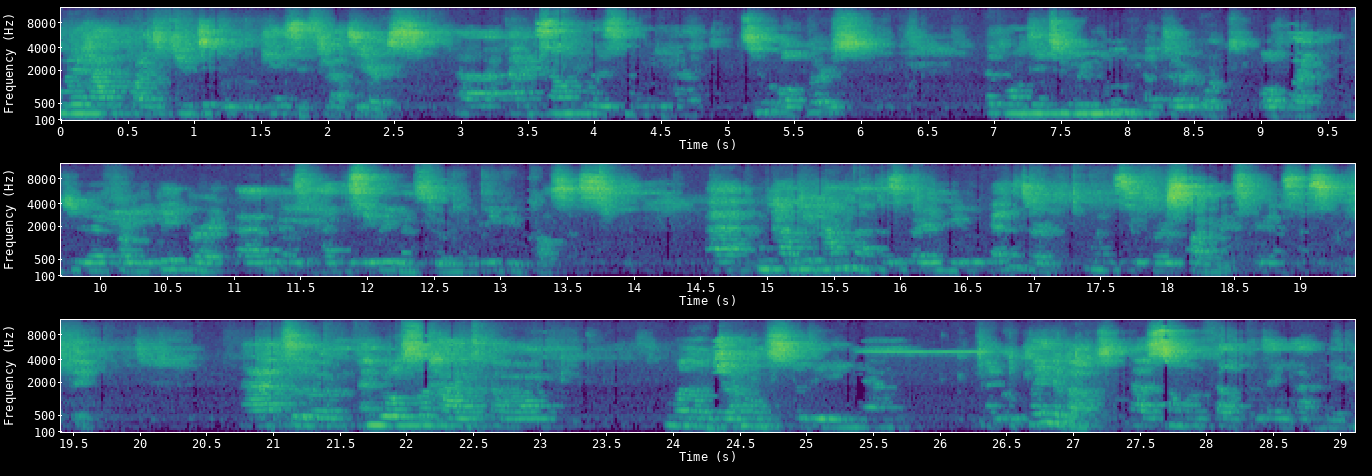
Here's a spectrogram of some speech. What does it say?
we had quite a few typical cases throughout the years. Uh, an example is when we had two authors that wanted to remove a third author to, from the paper uh, because they had disagreements during the review process. Uh, and how do you handle that as a very new editor when it's your first time experience that sort of thing? Uh, and we also had um, one of the journals being um, uh, complained about. Uh, someone felt that they had been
